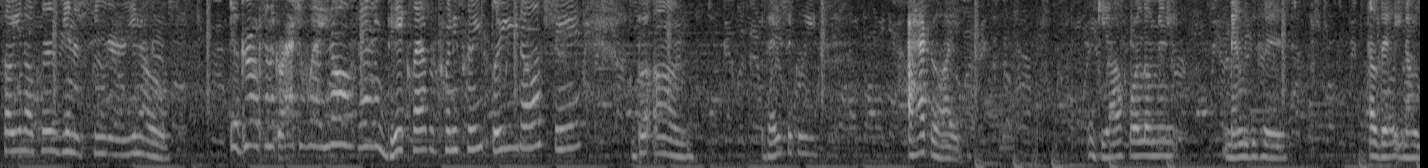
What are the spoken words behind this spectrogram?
So, you know, clearly being a senior, you know, your girl gonna graduate, you know what I'm saying? Big class of 2023, you know what I'm saying? But um basically I had to like get off for a little minute, mainly because of that, you know,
